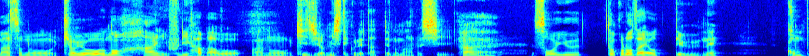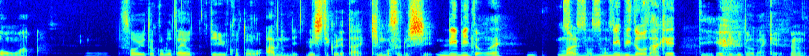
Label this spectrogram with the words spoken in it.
まあその許容の範囲、振り幅をあの記事を見せてくれたっていうのもあるし、はい。そういうところだよっていうね、根本は。そういうところだよっていうことを案に見せてくれた気もするし、リビドーね。まあ、そうそうそうリビドーだけっていう。リビドーだけ。うん。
